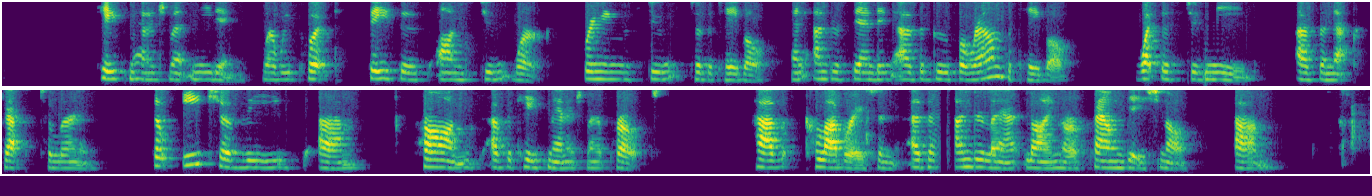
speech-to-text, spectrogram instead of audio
case management meetings where we put faces on student work, bringing the student to the table and understanding as a group around the table what the student needs as the next steps to learning. So each of these um, prongs of the case management approach have collaboration as an underlying or foundational um,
